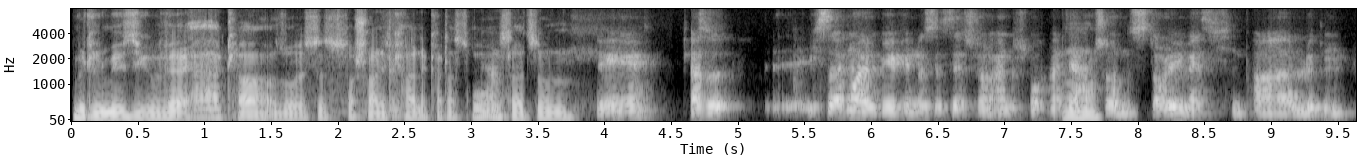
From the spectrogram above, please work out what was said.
Mittelmäßige Bewer ja klar, also ist es wahrscheinlich keine Katastrophe, Ja. ist halt so ein, Nee, nee. Also, ich sag mal, wie Findus es jetzt schon angesprochen hat, der Mhm. hat schon storymäßig ein paar Lücken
